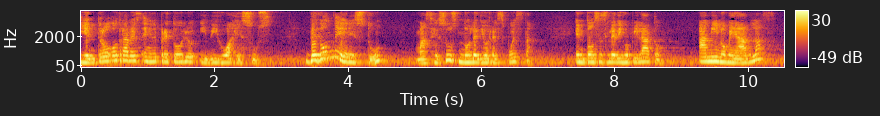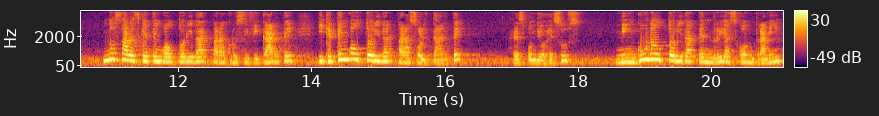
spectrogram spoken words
y entró otra vez en el pretorio y dijo a Jesús, ¿De dónde eres tú? Mas Jesús no le dio respuesta. Entonces le dijo Pilato, ¿A mí no me hablas? ¿No sabes que tengo autoridad para crucificarte y que tengo autoridad para soltarte? Respondió Jesús, Ninguna autoridad tendrías contra mí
